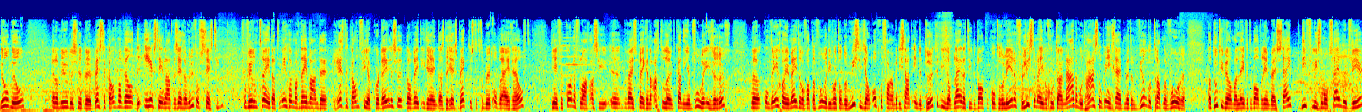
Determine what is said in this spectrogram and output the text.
0-0. En opnieuw dus de beste kans. Maar wel de eerste in, laten we zeggen, een minuut of 16 voor Willem II. Dat een ingooi mag nemen aan de rechterkant via Cornelissen. Dan weet iedereen dat is de rechtsback. Dus dat gebeurt op de eigen helft. Die heeft een cornervlag. Als hij uh, bij wijze van spreken naar achter leunt kan hij hem voelen in zijn rug. Dan komt de ingooi een meter of wat naar voren. Die wordt dan door Mistidjan opgevangen. Maar die staat in de drukte. Die is al blij dat hij de bal kan controleren. Verliest hem even goed daarna. Dan moet Haast op ingrijpen met een wilde trap naar voren. Dat doet hij wel, maar levert de bal weer in bij Sijp. Die verliest hem op zijn beurt weer.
